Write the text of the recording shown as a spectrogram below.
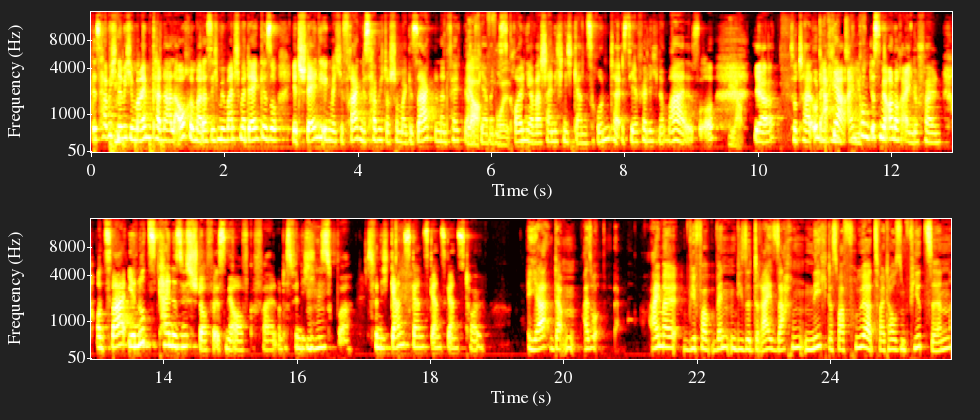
das habe ich nämlich in meinem Kanal auch immer, dass ich mir manchmal denke, so, jetzt stellen die irgendwelche Fragen, das habe ich doch schon mal gesagt und dann fällt mir ja, auf, ja, aber voll. die scrollen ja wahrscheinlich nicht ganz runter, ist ja völlig normal, so. Ja. Ja, total. Und Definitiv. ach ja, ein Punkt ist mir auch noch eingefallen. Und zwar, ihr nutzt keine Süßstoffe, ist mir aufgefallen und das finde ich mhm. super. Das finde ich ganz, ganz, ganz, ganz toll. Ja, da, also einmal, wir verwenden diese drei Sachen nicht. Das war früher, 2014,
